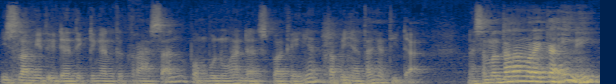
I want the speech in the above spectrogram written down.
Islam itu identik dengan kekerasan, pembunuhan dan sebagainya, tapi nyatanya tidak. Nah, sementara mereka ini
